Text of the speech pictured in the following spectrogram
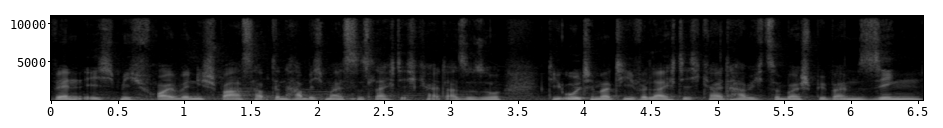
wenn ich mich freue, wenn ich Spaß habe, dann habe ich meistens Leichtigkeit. Also so die ultimative Leichtigkeit habe ich zum Beispiel beim Singen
